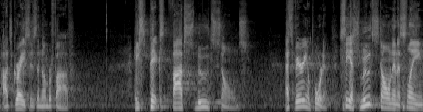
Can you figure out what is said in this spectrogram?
God's grace is the number five. He picks five smooth stones. That's very important. See, a smooth stone in a sling,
